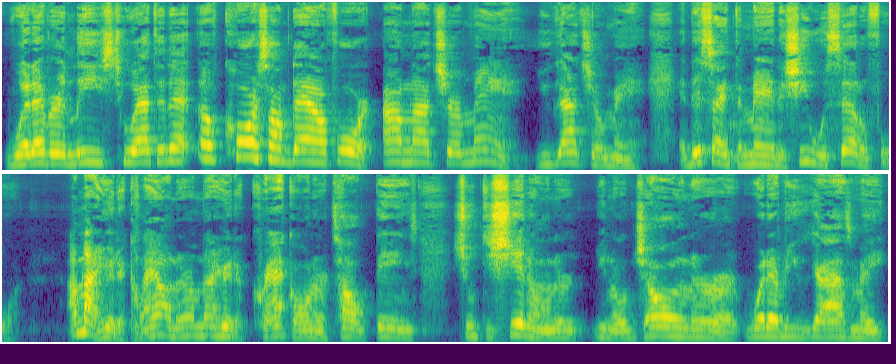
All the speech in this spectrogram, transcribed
Whatever it leads to after that, of course I'm down for it. I'm not your man. You got your man. And this ain't the man that she would settle for. I'm not here to clown her. I'm not here to crack on her, talk things, shoot the shit on her, you know, joan her or whatever you guys may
